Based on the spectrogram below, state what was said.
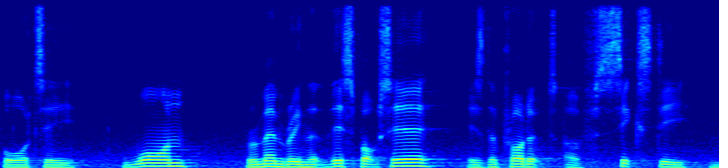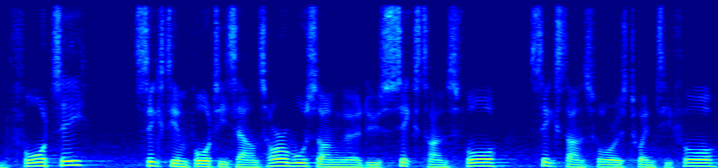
41. Remembering that this box here is the product of 60 and 40. 60 and 40 sounds horrible, so I'm going to do 6 times 4. 6 times 4 is 24.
